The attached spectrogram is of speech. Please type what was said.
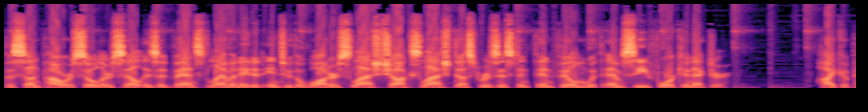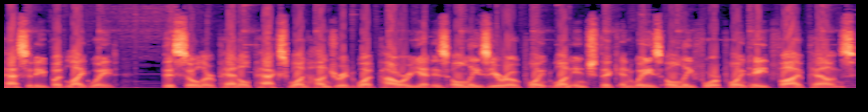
the SunPower solar cell is advanced laminated into the water slash shock slash dust resistant thin film with MC4 connector. High capacity but lightweight, this solar panel packs 100 watt power yet is only 0.1 inch thick and weighs only 4.85 pounds,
